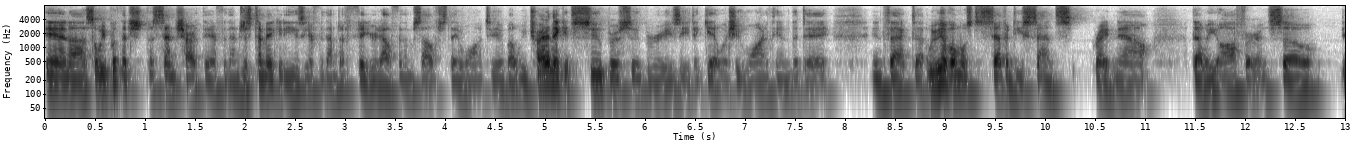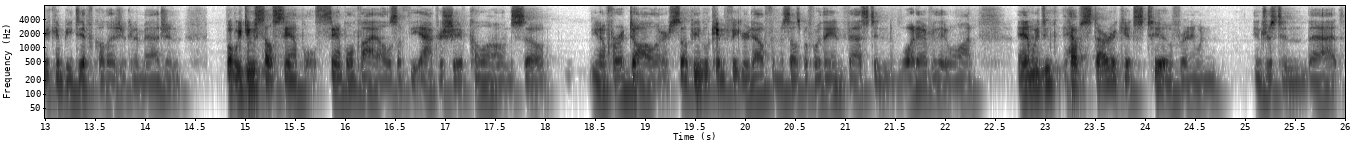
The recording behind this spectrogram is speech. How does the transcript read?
and uh, so we put the, the scent chart there for them just to make it easier for them to figure it out for themselves if they want to. But we try to make it super super easy to get what you want at the end of the day. In fact, uh, we have almost 70 cents right now that we offer, so it can be difficult as you can imagine. But we do sell samples, sample vials of the aftershave cologne. So you know, for a dollar. So people can figure it out for themselves before they invest in whatever they want. And we do have starter kits too for anyone interested in that.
